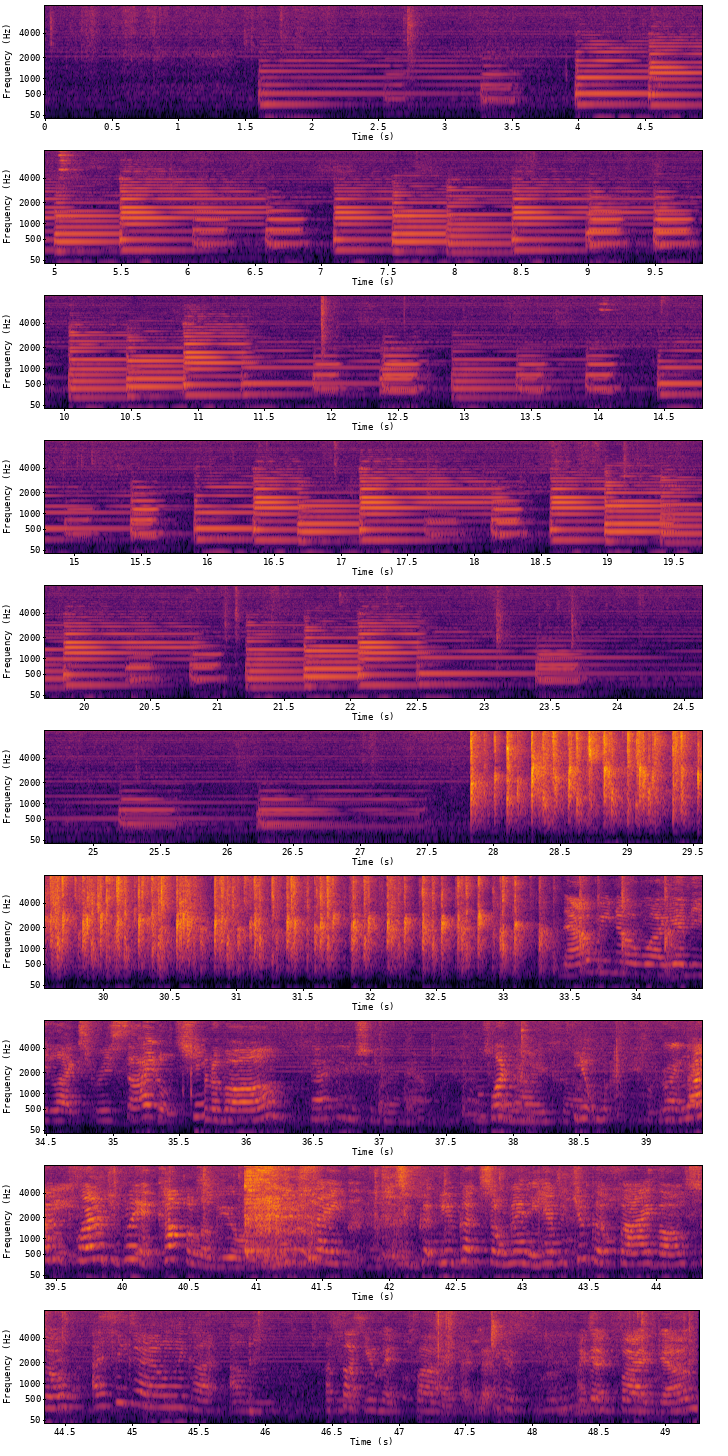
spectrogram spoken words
We know why Evie likes recital. She of all. I think you should go now. What, you, why, don't- why don't you play a couple of yours? You say, you got, you got so many, haven't you got five also? I think I only got um I thought you had five, I got, I got five down.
